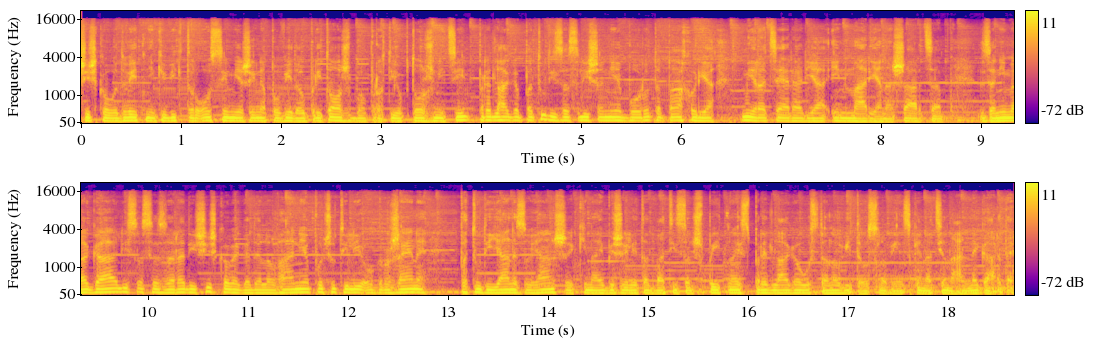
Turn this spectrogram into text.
Šiškov odvetnik Viktor Osim je že napovedal pritožbo proti obtožnici, predlaga pa tudi zaslišanje Boruta Pahorja, Mira Cerarja in Marjana Šarca. Zanima ga, ali so se zaradi Šiškovega delovanja počutili ogrožene, pa tudi Janez Ojanše, ki naj bi že leta 2015 predlagal ustanovitev slovenske nacionalne garde.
